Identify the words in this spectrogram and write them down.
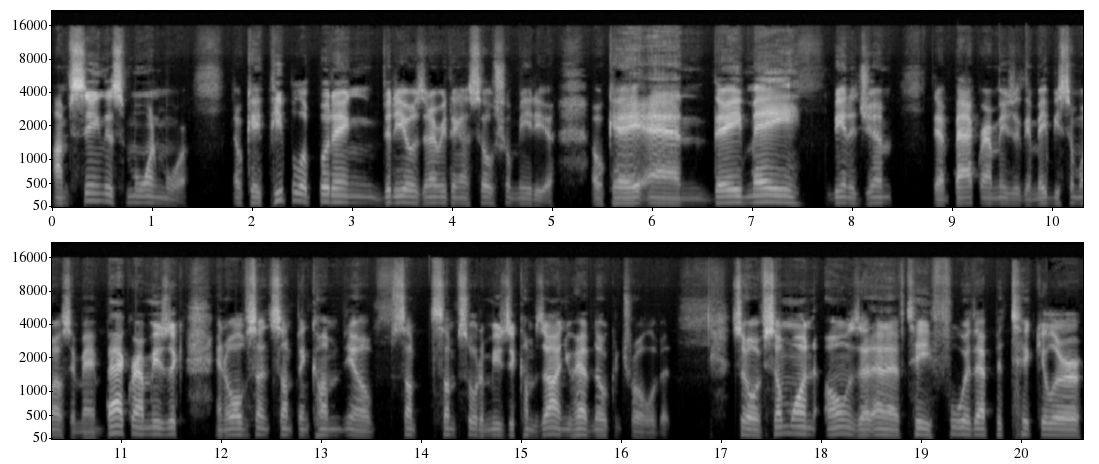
I'm seeing this more and more. Okay, people are putting videos and everything on social media. Okay, and they may be in a gym they have background music. They may be somewhere else. They may have background music, and all of a sudden something comes, you know, some some sort of music comes on. You have no control of it. So if someone owns that NFT for that particular,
